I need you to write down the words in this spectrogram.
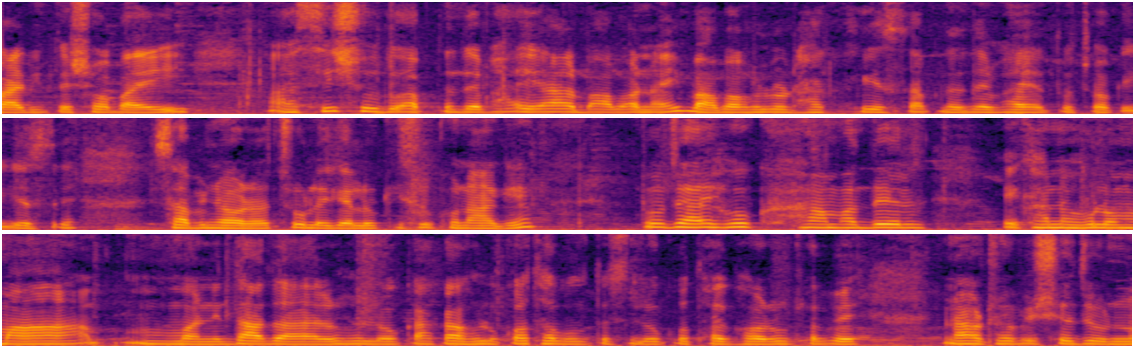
বাড়িতে সবাই আছি, শুধু আপনাদের ভাইয়া আর বাবা নাই। বাবা হলো ঢাকা গেছে, আপনাদের ভাইয়া তো চকে গেছে। সাবিনা, ওরা চলে গেল কিছুক্ষণ আগে। তো যাই হোক, আমাদের এখানে হলো মা মানে দাদা আর হলো কাকা হলো কথা বলতেছিল, কোথায় ঘর উঠাবে না উঠাবে সেজন্য।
